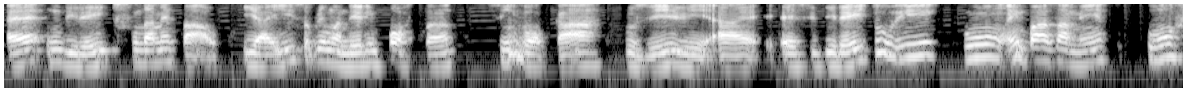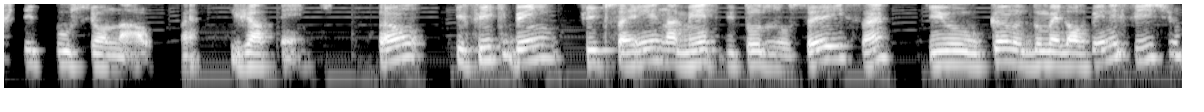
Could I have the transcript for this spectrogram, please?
é um direito fundamental. E aí, sobre maneira importante, se invocar, inclusive, a esse direito e com embasamento constitucional, né, que já temos. Então, que fique bem fixo aí na mente de todos vocês, né, que o cano do melhor benefício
